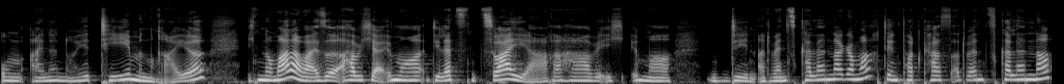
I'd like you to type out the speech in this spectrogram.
um eine neue Themenreihe. Ich, normalerweise habe ich ja immer, die letzten zwei Jahre habe ich immer den Adventskalender gemacht, den Podcast-Adventskalender.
